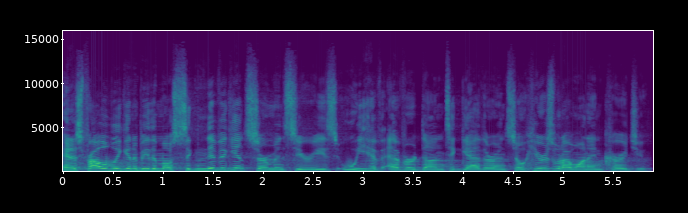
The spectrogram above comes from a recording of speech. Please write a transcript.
And it's probably going to be the most significant sermon series we have ever done together. And so here's what I want to encourage you.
